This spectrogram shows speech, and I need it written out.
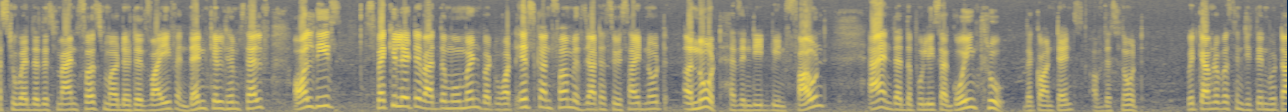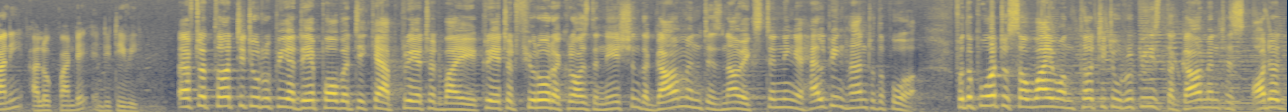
as to whether this man first murdered his wife and then killed himself. All these speculative at the moment but what is confirmed is that a suicide note a note has indeed been found and that the police are going through the contents of this note. With camera person jitin bhutani alok pandey ndtv After 32 rupee a day poverty cap created by created furor across the nation, the government is now extending a helping hand to the poor. For the poor to survive on 32 rupees, the government has ordered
